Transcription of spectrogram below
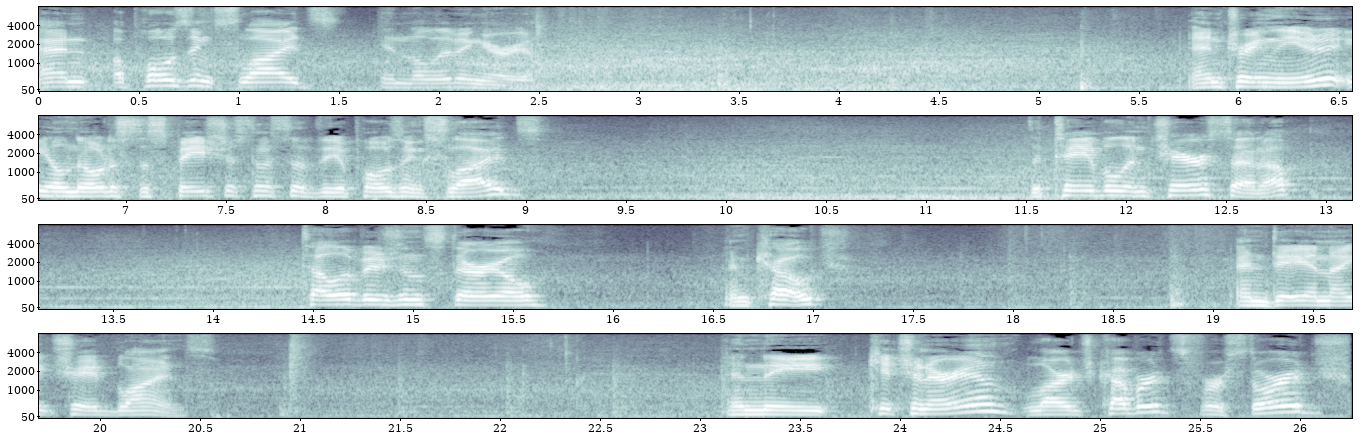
and opposing slides in the living area. Entering the unit, you'll notice the spaciousness of the opposing slides, the table and chair setup, television, stereo, and couch, and day and night shade blinds. In the kitchen area, large cupboards for storage,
